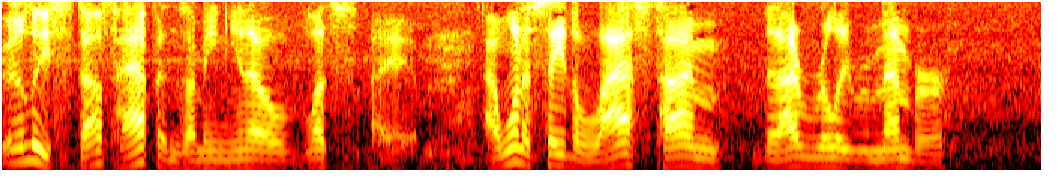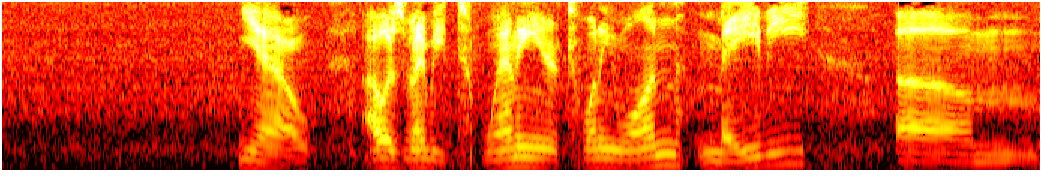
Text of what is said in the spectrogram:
really stuff happens. I mean, you know, let's. I, I want to say the last time that I really remember, you know, I was maybe 20 or 21, maybe. Um,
